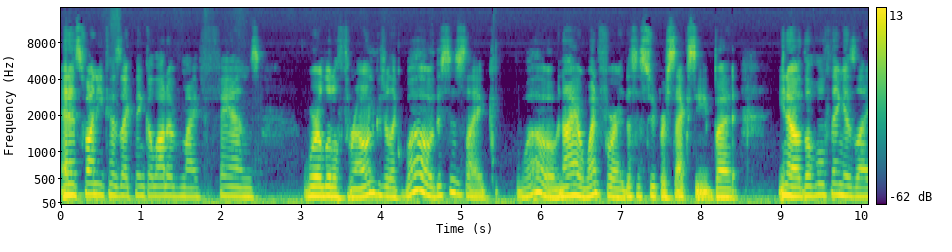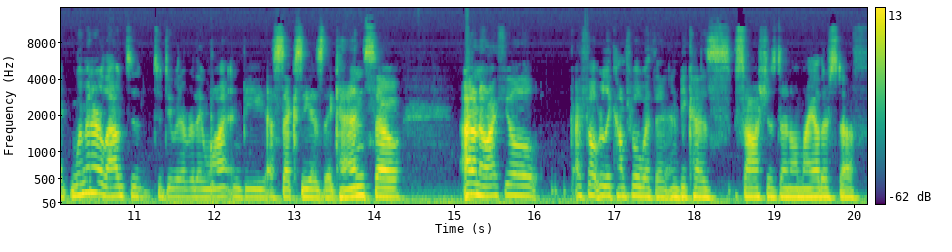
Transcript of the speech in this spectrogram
And it's funny because i think a lot of my fans were a little thrown because you're like whoa this is like whoa niia went for it. This is super sexy. But you know the whole thing is like women are allowed to to do whatever they want and be as sexy as they can. So i don't know. I feel i felt really comfortable with it and because sash has done all my other stuff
